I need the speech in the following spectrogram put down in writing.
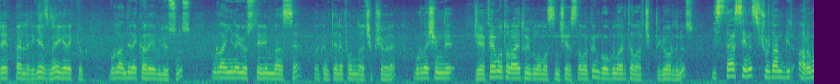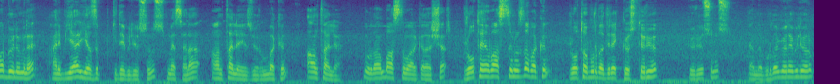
rehberleri gezmeye gerek yok. Buradan direkt arayabiliyorsunuz. Buradan yine göstereyim ben size. Bakın telefonu da açıp şöyle. Burada şimdi CF Motorite uygulamasının içerisinde bakın Google haritalar çıktı gördünüz. İsterseniz şuradan bir arama bölümüne hani bir yer yazıp gidebiliyorsunuz. Mesela Antalya yazıyorum bakın. Antalya. Buradan bastım arkadaşlar. Rotaya bastığınızda bakın rota burada direkt gösteriyor. Görüyorsunuz. Hem de burada görebiliyorum.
